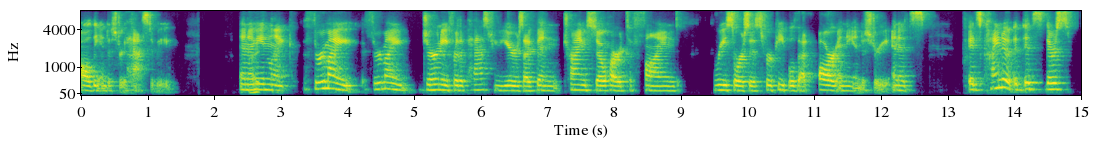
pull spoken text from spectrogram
all the industry has to be. And I mean like through my through my journey for the past few years I've been trying so hard to find resources for people that are in the industry. And it's it's kind of it's there's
